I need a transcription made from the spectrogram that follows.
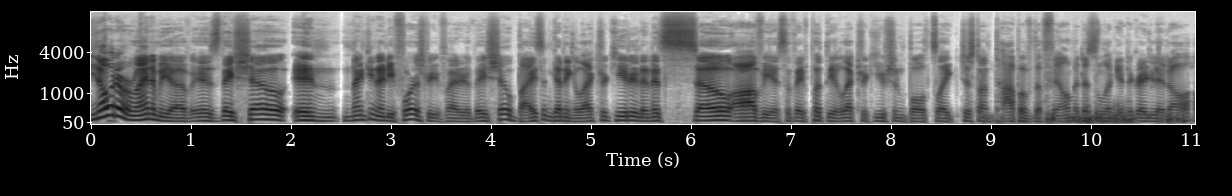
You know what it reminded me of is they show in 1994 Street Fighter they show Bison getting electrocuted and it's so obvious that they've put the electrocution bolts like just on top of the film. It doesn't look integrated at all.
